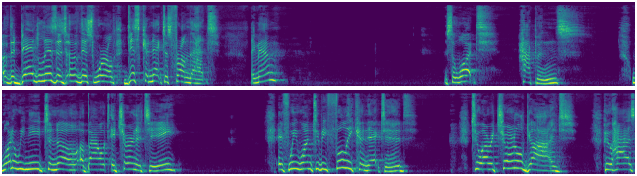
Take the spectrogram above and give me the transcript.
of the dead lizards of this world disconnect us from that. Amen? So what happens? What do we need to know about eternity? If we want to be fully connected to our eternal God who has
